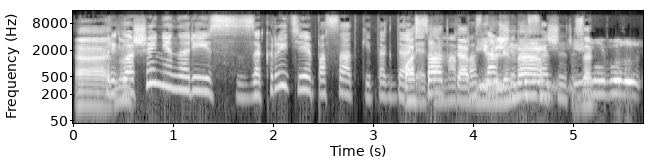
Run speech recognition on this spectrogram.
Ну, Приглашение на рейс, закрытие, посадки и так далее. Посадка там, объявлена. пассажиры. И За- не будут,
